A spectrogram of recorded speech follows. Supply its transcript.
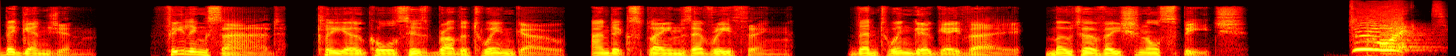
big engine. Feeling sad, Clio calls his brother Twingo and explains everything. Then Twingo gave a motivational speech. Do it!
